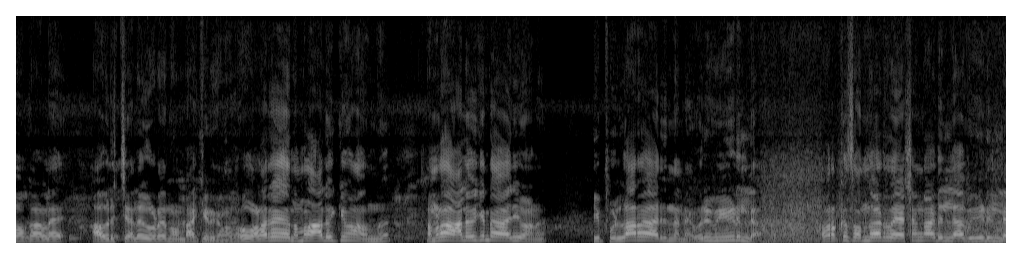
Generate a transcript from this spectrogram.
നോക്കാനുള്ള ആ ഒരു ചിലവ് ഇവിടെ നിന്ന് ഉണ്ടാക്കിയെടുക്കണം. അത് വളരെ നമ്മൾ ആലോചിക്കണം. അന്ന് നമ്മൾ ആലോചിക്കേണ്ട കാര്യമാണ് ഈ പിള്ളേരുടെ കാര്യം തന്നെ. ഒരു വീടില്ല. അവർക്ക് സ്വന്തമായിട്ട് റേഷൻ കാർഡില്ല വീടില്ല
